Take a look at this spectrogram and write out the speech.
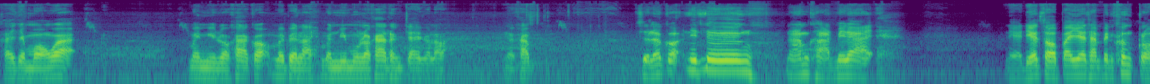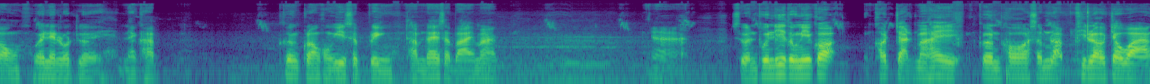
ใครจะมองว่า ไม่มีมูลค่าก็ไม่เป็นไร มันมีมูลค่าทางใจกับเรานะครับ เสร็จแล้วก็นิดนึงน้ำขาดไม่ได้เนี่ยเดี๋ยวต่อไปจะทำเป็นเครื่องกรองไว้ในรถเลยนะครับ เครื่องกรองของ eSpring ทำได้สบายมากอ่าส่วนพื้นที่ตรงนี้ก็เขาจัดมาให้เกินพอสำหรับที่เราจะวาง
